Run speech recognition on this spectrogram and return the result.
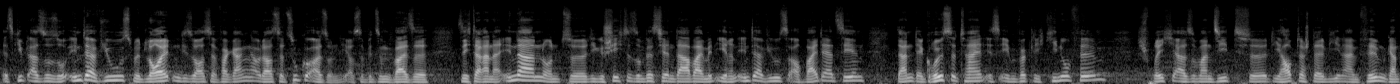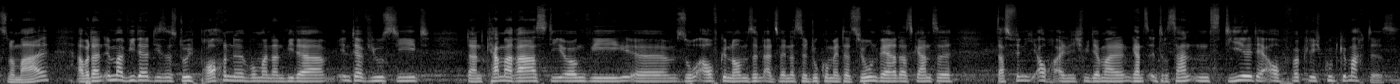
Es gibt also so Interviews mit Leuten, die so aus der Vergangenheit oder aus der Zukunft, also nicht aus der, beziehungsweise sich daran erinnern und äh, die Geschichte so ein bisschen dabei mit ihren Interviews auch weitererzählen. Dann der größte Teil ist eben wirklich Kinofilm. Sprich, also man sieht äh, die Hauptdarsteller wie in einem Film, ganz normal. Aber dann immer wieder dieses Durchbrochene, wo man dann wieder Interviews sieht, dann Kameras, die irgendwie äh, so aufgenommen sind, als wenn das eine Dokumentation wäre, das Ganze. Das finde ich auch eigentlich wieder mal einen ganz interessanten Stil, der auch wirklich gut gemacht ist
